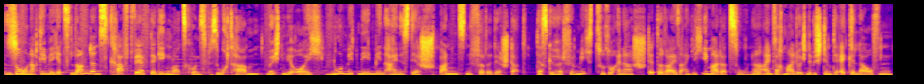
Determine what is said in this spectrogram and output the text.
So, nachdem wir jetzt Londons Kraftwerk der Gegenwartskunst besucht haben, möchten wir euch nun mitnehmen in eines der spannendsten Viertel der Stadt. Das gehört für mich zu so einer Städtereise eigentlich immer dazu. Ne? Einfach mal durch eine bestimmte Ecke laufen,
